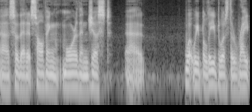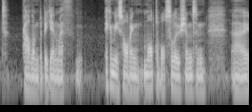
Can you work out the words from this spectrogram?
uh, so that it's solving more than just uh, what we believed was the right problem to begin with. It can be solving multiple solutions and uh,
